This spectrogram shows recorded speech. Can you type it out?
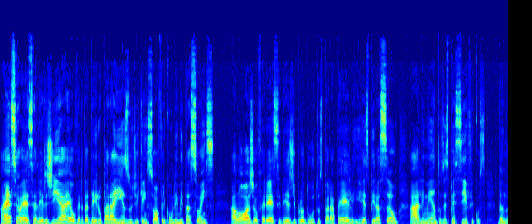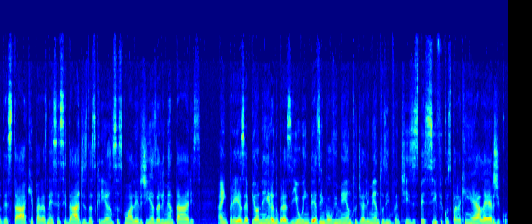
A SOS Alergia é o verdadeiro paraíso de quem sofre com limitações. A loja oferece desde produtos para a pele e respiração a alimentos específicos, dando destaque para as necessidades das crianças com alergias alimentares. A empresa é pioneira no Brasil em desenvolvimento de alimentos infantis específicos para quem é alérgico,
